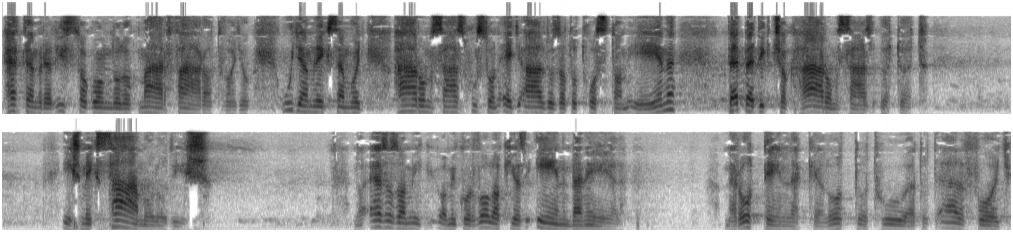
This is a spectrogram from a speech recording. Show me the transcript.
hetemre visszagondolok, már fáradt vagyok. Úgy emlékszem, hogy 321 áldozatot hoztam én, te pedig csak 305-öt. És még számolod is. Na ez az, amikor valaki az énben él. Mert ott tényleg kell, ott, ott, hú, hát ott elfogy,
